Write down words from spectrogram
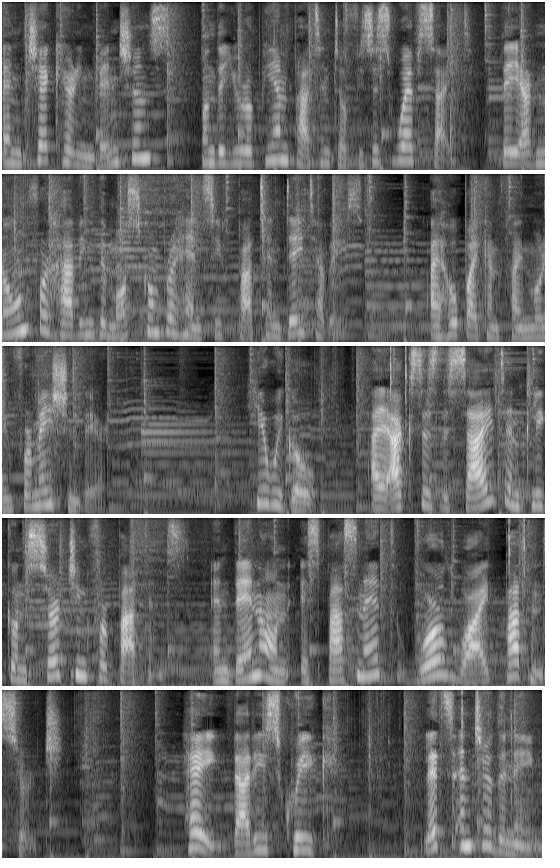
and check her inventions on the European Patent Office's website. They are known for having the most comprehensive patent database. I hope I can find more information there. Here we go. I access the site and click on Searching for Patents, and then on Espacenet Worldwide Patent Search. Hey, that is quick! Let's enter the name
